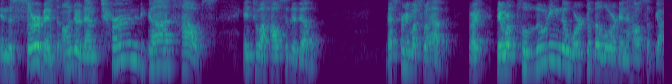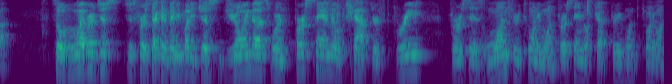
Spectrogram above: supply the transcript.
and the servants under them turned God's house into a house of the devil. That's pretty much what happened, right? They were polluting the work of the Lord in the house of God. So whoever just just for a second, if anybody just joined us, we're in 1 Samuel chapter 3, verses 1 through 21. 1 Samuel chapter 3, 1 through 21.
